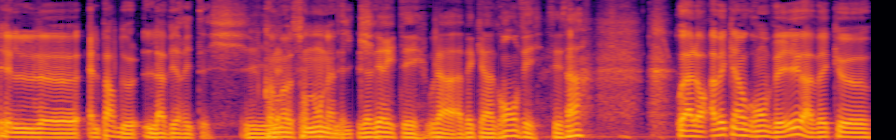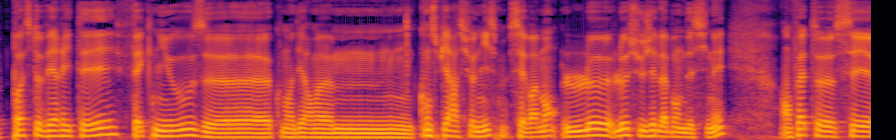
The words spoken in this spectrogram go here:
Elle, elle parle de la vérité, comme son nom l'indique. La vérité, oula, avec un grand V, c'est ça? Ouais, alors avec un grand V, avec euh, post-vérité, fake news, euh, comment dire, euh, conspirationnisme, c'est vraiment le, le sujet de la bande dessinée. En fait, c'est,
